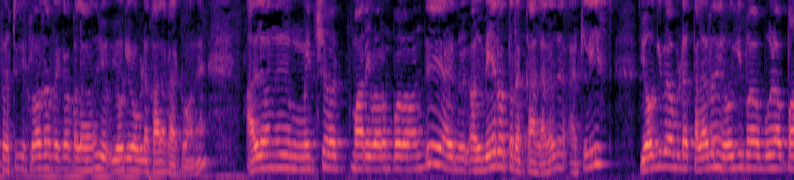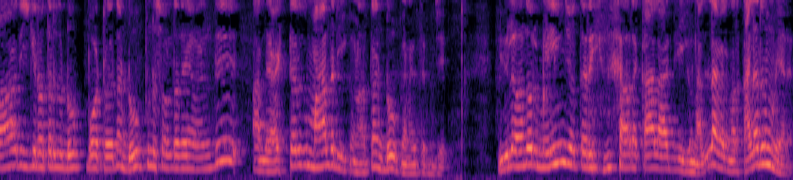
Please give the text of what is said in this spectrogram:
ஃபஸ்ட்டுக்கு க்ளோஸ் அப் வைக்கக்குள்ள வந்து யோகி பாபுட காலை காட்டுவாங்க. அதில் வந்து மிட் மாதிரி வரும் போல் வந்து அது அது வேறொருத்தர கால். அதாவது அட்லீஸ்ட் யோகி பாபுட கலரும் யோகி பாபுட பாதிக்கிற ஒருத்தருக்கு டூப் போட்டுறது தான் டூப்னு சொல்கிறதே வந்து அந்த ஆக்டருக்கு மாதிரி இருக்கணும். அதுதான் டூப் எனக்கு தெரிஞ்சு. இதில் வந்து ஒரு மெலிஞ்ச ஒருத்தர் இருந்து அவரை கால் ஆட்டிக்கும் நல்லா விளங்க கலரும் வேறு.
